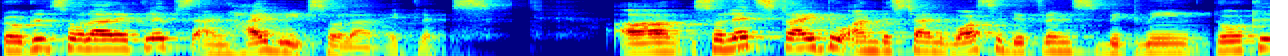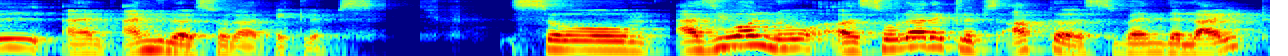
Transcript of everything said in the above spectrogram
total solar eclipse and hybrid solar eclipse. Um, so let's try to understand what's the difference between total and annular solar eclipse. So as you all know, a solar eclipse occurs when the light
